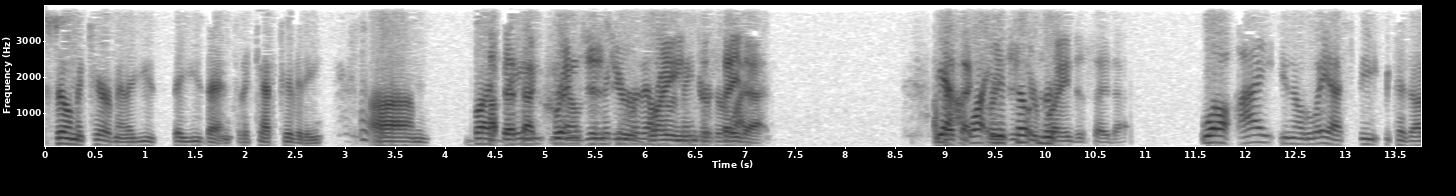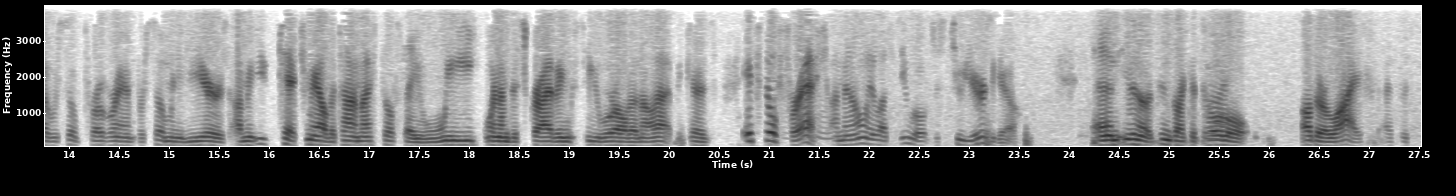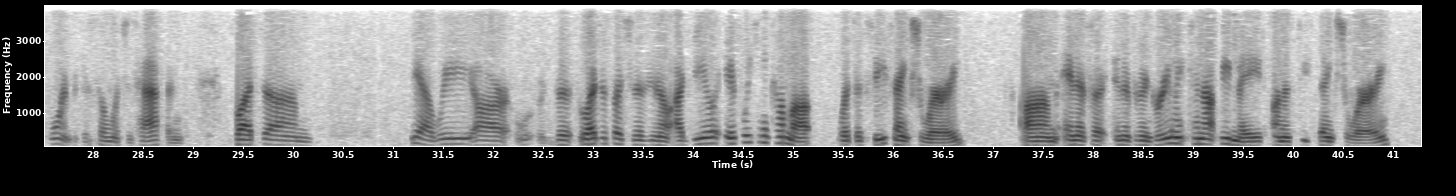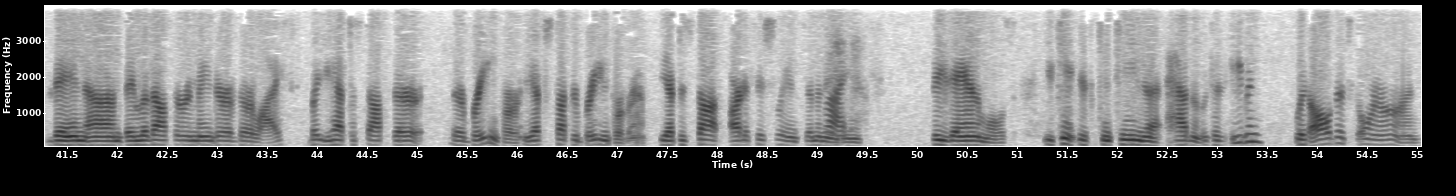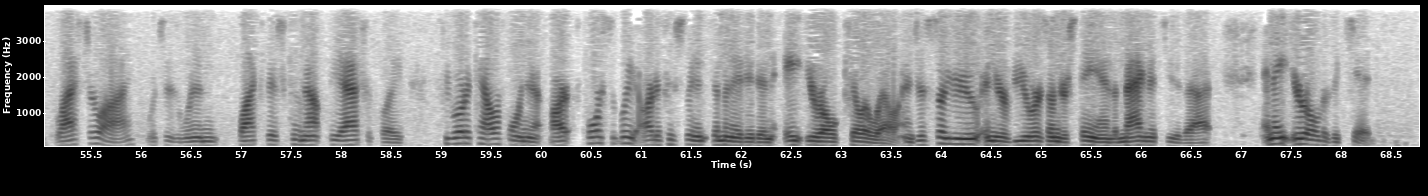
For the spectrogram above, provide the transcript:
still in the care of man. They use they use that instead of captivity. Um, but I bet they, that cringes you know, your the brain to say life. that. I Yeah, bet that well, cringes so- your the- brain to say that. Well, I, you know, the way I speak because I was so programmed for so many years. I mean, you catch me all the time. I still say "we" when I'm describing SeaWorld and all that because it's still fresh. I mean, I only left SeaWorld just two years ago, and you know, it seems like a total other life at this point because so much has happened. But um, yeah, we are. The legislation is, you know, ideal if we can come up with a sea sanctuary, um, and if a, and if an agreement cannot be made on a sea sanctuary, then um, they live out the remainder of their life. But you have to stop their their breeding program. You have to stop their breeding program. You have to stop artificially inseminating Right. these animals. You can't just continue to have them because even with all this going on, last July, which is when Blackfish came out theatrically, SeaWorld of California art, forcibly artificially inseminated an eight-year-old killer whale. And just so you and your viewers understand the magnitude of that, an eight-year-old is a kid.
